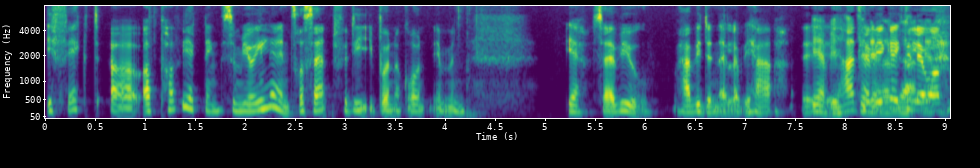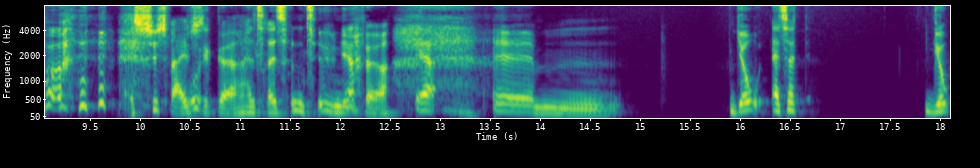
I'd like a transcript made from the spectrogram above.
effekt og, og påvirkning, som jo egentlig er interessant, fordi i bund og grund, jamen, ja, så er vi jo har vi den alder, vi har. Øh, Ja, vi har kan den vi ikke rigtig lave har, op på. jeg synes faktisk, vi skal gøre 50'erne til de nye Ja. 40. ja. Øhm, jo, altså, Jo,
